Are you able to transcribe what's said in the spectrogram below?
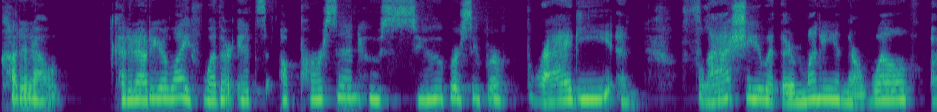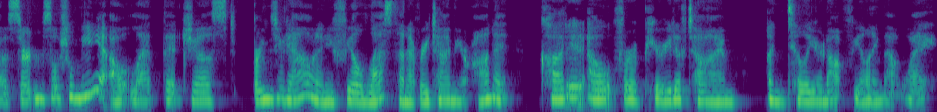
cut it out. Cut it out of your life, whether it's a person who's super, super braggy and flashy with their money and their wealth, a certain social media outlet that just brings you down and you feel less than every time you're on it. Cut it out for a period of time until you're not feeling that way.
